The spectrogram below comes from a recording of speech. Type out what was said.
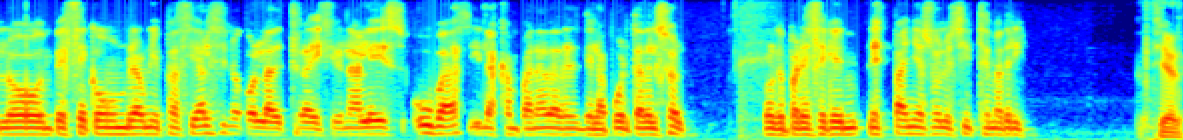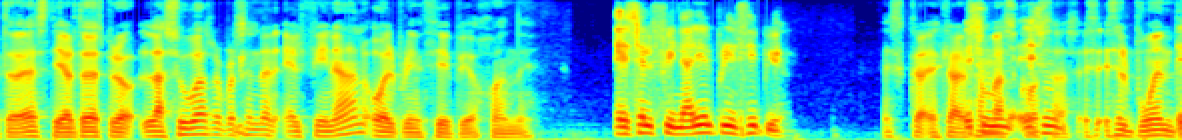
lo empecé con un brownie espacial, sino con las tradicionales uvas y las campanadas desde la Puerta del Sol. Porque parece que en España solo existe Madrid. Cierto es, cierto es, pero ¿las uvas representan el final o el principio, Juan de? Es el final y el principio. Es, claro, es ambas cosas. Es, el puente.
